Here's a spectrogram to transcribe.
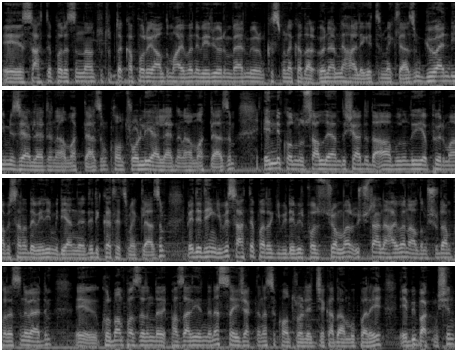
E, sahte parasından tutup da kaporayı aldım hayvanı veriyorum vermiyorum kısmına kadar önemli hale getirmek lazım. Güvendiğimiz yerlerden almak lazım. Kontrollü yerlerden almak lazım. Elini kolunu sallayan dışarıda da Aa, bunu da yapıyorum abi sana da vereyim mi diyenlere de dikkat etmek lazım. Ve dediğin gibi sahte para gibi de bir pozisyon var. Üç tane hayvan aldım şuradan parasını verdim. E, kurban pazarında pazar yerinde nasıl sayacak da nasıl kontrol edecek adam bu parayı? E, bir bakmışın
